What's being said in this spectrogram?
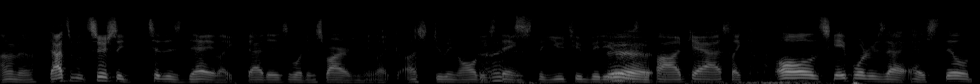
I don't know. That's what, seriously to this day, like that is what inspires me. Like us doing all these Nice. things, the YouTube videos, Yeah. the podcast, like all the skateboarders that have still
